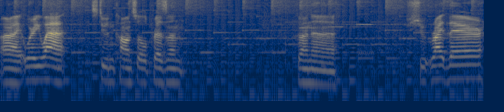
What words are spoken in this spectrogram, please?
Alright, where are you at? Student console president. Gonna shoot right there.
